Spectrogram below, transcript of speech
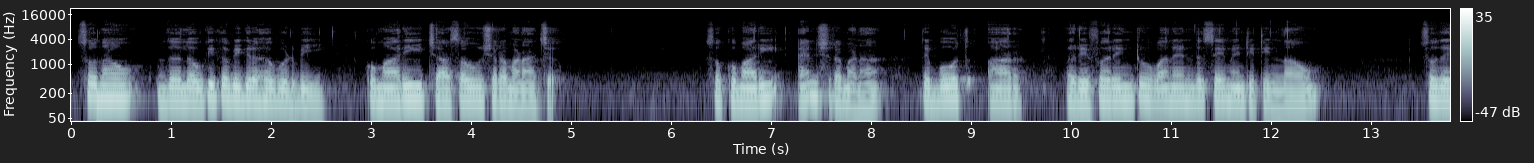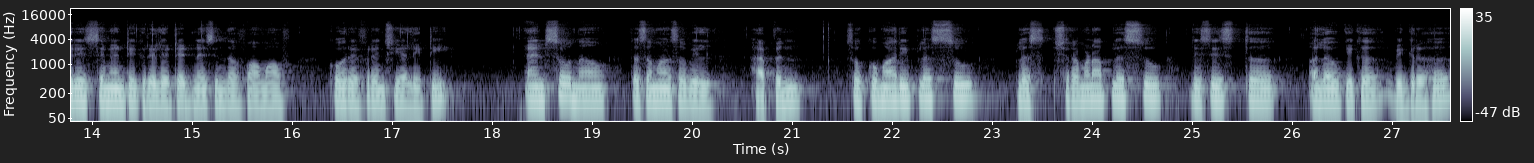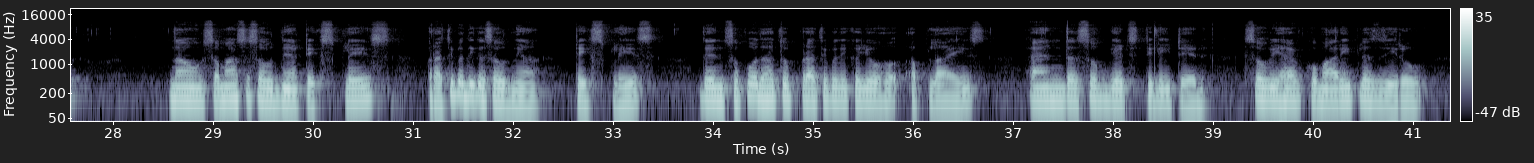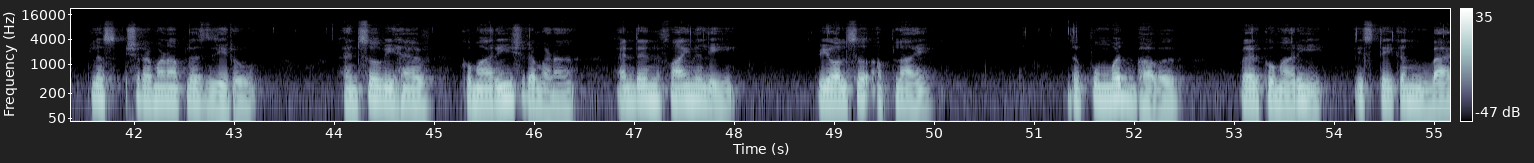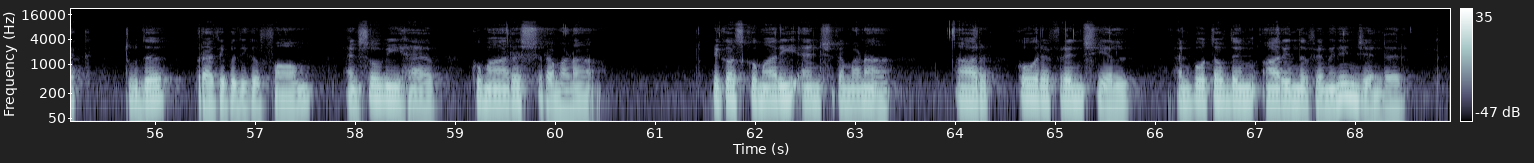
So now the Laukika Vigraha would be Kumari Chasau Shramanacha. So Kumari and Shramana, they both are referring to one and the same entity now. So there is semantic relatedness in the form of co-referentiality. And so now the samasa will happen. So Kumari plus Su plus Shramana plus Su, this is the Alaukika Vigraha. Now Samasa Saudhnya takes place, Pratipadika Saudhnya takes place then supodhatu pratipadikayoho applies and the sub gets deleted. So we have Kumari plus 0 plus Shramana plus 0 and so we have Kumari Shramana and then finally we also apply the Pumvad Bhava where Kumari is taken back to the Pratipadika form and so we have Kumara Shramana. Because Kumari and Shramana are co-referential and both of them are in the feminine gender.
